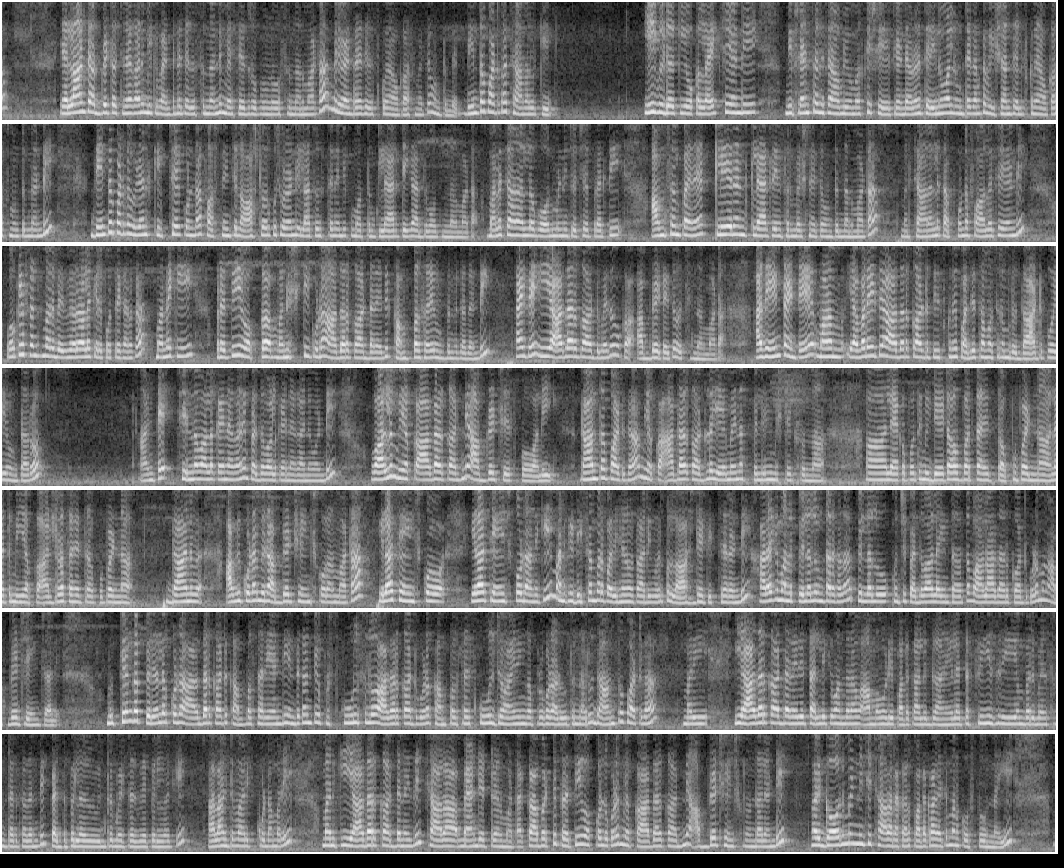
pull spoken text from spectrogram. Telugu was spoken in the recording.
ఎలాంటి అప్డేట్ వచ్చినా కానీ మీకు వెంటనే తెలుస్తుందండి. మెసేజ్ రూపంలో వస్తుందన్నమాట. మీరు వెంటనే తెలుసుకునే అవకాశం అయితే ఉంటుంది. దీంతో పాటుగా ఛానల్కి ఈ వీడియోకి ఒక లైక్ చేయండి. మీ ఫ్రెండ్స్ అండ్ ఫ్యామిలీ మెంబర్స్కి షేర్ చేయండి. ఎవరైనా తెలియని వాళ్ళు ఉంటే కనుక విషయాన్ని తెలుసుకునే అవకాశం ఉంటుందండి. దీంతో పాటుగా వీడియోని స్కిప్ చేయకుండా ఫస్ట్ నుంచి లాస్ట్ వరకు చూడండి. ఇలా చూస్తేనే మీకు మొత్తం క్లారిటీగా అర్థమవుతుంది అనమాట మన ఛానల్లో గవర్నమెంట్ నుంచి వచ్చే ప్రతి అంశం పైన క్లియర్ అండ్ క్లారిటీ ఇన్ఫర్మేషన్ అయితే ఉంటుందన్నమాట. మరి ఛానల్ని తప్పకుండా ఫాలో చేయండి. ఓకే ఫ్రెండ్స్ మరి వివరాలకు వెళ్ళిపోతే కనుక మనకి ప్రతి ఒక్క మనిషికి కూడా ఆధార్ కార్డు అనేది కంపల్సరీ ఉంటుంది కదండి. అయితే ఈ ఆధార్ కార్డు మీద ఒక అప్డేట్ అయితే వచ్చిందనమాట. అదేంటంటే మనం ఎవరైతే ఆధార్ కార్డు తీసుకుని పది సంవత్సరములు దాటిపోయి ఉంటారో అంటే చిన్న వాళ్ళకైనా కానీ పెద్దవాళ్ళకైనా కానివ్వండి వాళ్ళు మీ యొక్క ఆధార్ కార్డ్ని అప్డేట్ చేసుకోవాలి. దాంతోపాటుగా మీ యొక్క ఆధార్ కార్డులో ఏమైనా స్పెల్లింగ్ మిస్టేక్స్ ఉన్నా లేకపోతే మీ డేట్ ఆఫ్ బర్త్ అనేది తప్పు పడినా లేకపోతే మీ యొక్క అడ్రస్ అనేది తప్పు పడినా దాని అవి కూడా మీరు అప్డేట్ చేయించుకోవాలన్నమాట. ఇలా చేయించుకో ఇలా చేయించుకోవడానికి మనకి డిసెంబర్ పదిహేనవ తారీఖు వరకు లాస్ట్ డేట్ ఇచ్చారండి. అలాగే మన పిల్లలు ఉంటారు కదా పిల్లలు కొంచెం పెద్దవాళ్ళు అయిన తర్వాత వాళ్ళ ఆధార్ కార్డు కూడా మనం అప్డేట్ చేయించాలి. ముఖ్యంగా పిల్లలకు కూడా ఆధార్ కార్డు కంపల్సరీ అండి. ఎందుకంటే ఇప్పుడు స్కూల్స్లో ఆధార్ కార్డు కూడా కంపల్సరీ స్కూల్ జాయినింగ్ అప్పుడు కూడా అడుగుతున్నారు. దాంతోపాటుగా మరి ఈ ఆధార్ కార్డు అనేది తల్లికి వందనం అమ్మఒడి పథకాలకు కానీ లేకపోతే ఫీజు రీఎంబర్మెంట్స్ ఉంటుంది కదండి పెద్ద పిల్లలు ఇంటర్మీడియట్ చదివే పిల్లలకి అలాంటి వారికి కూడా మరి మనకి ఈ ఆధార్ కార్డు అనేది చాలా మ్యాండేటరీ అనమాట కాబట్టి ప్రతి ఒక్కళ్ళు కూడా మీ యొక్క ఆధార్ కార్డుని అప్డేట్ చేయించుకుని ఉండాలండి. మరి గవర్నమెంట్ నుంచి చాలా రకాల పథకాలు అయితే మనకు వస్తూ ఉన్నాయి.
